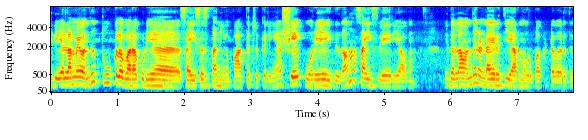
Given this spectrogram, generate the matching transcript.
இது எல்லாமே வந்து தூக்கில் வரக்கூடிய சைஸஸ் தான் நீங்கள் பார்த்துட்ருக்குறீங்க ஷேப் ஒரே இது தான் சைஸ் வேரி ஆகும். இதெல்லாம் வந்து ரெண்டாயிரத்தி இரநூறுபா கிட்ட வருது.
